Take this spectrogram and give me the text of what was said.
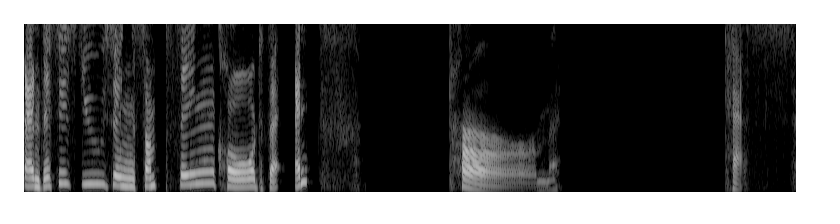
And this is using something called the nth term test.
